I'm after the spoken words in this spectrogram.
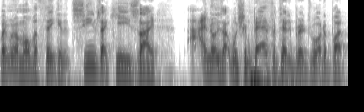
maybe I'm overthinking. It seems like he's like, I know he's not wishing bad for Teddy Bridgewater, but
